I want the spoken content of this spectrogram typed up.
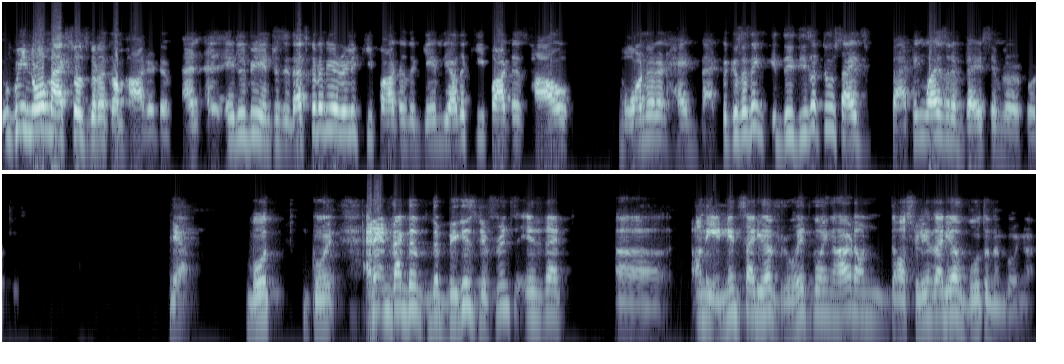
we know Maxwell's going to come hard at him, and, and it'll be interesting. That's going to be a really key part of the game. The other key part is how Warner and Head bat because I think th- these are two sides batting wise that have very similar approaches. Yeah, both going, and in fact, the the biggest difference is that uh, on the Indian side, you have Rohit going hard. On the Australian side, you have both of them going hard.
